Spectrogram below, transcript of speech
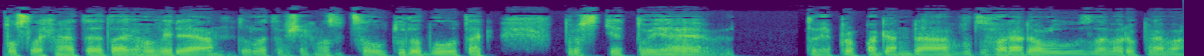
poslechnete ta jeho videa, tohle to všechno celou tu dobu, tak prostě to je to je propaganda od zhora dolů, zleva doprava.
